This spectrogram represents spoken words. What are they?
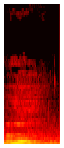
Mm.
